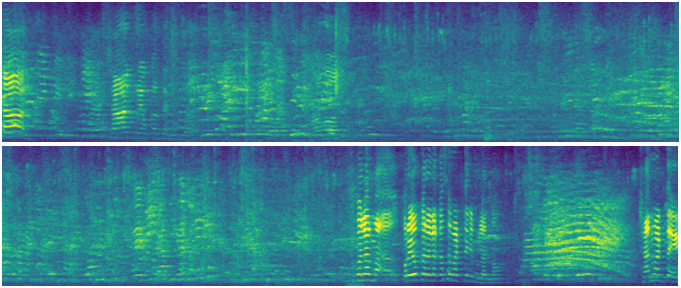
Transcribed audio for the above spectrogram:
छान. छान प्रयोग करताय तुमचा. तुम्हाला प्रयोग करायला कसं वाटतं रे मुलांना? छान वाटतंय?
